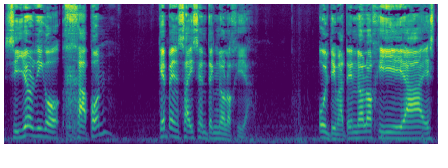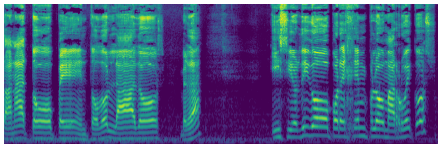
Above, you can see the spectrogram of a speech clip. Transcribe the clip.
si yo os digo Japón, ¿qué pensáis en tecnología? Última tecnología, están a tope en todos lados, ¿verdad? Y si os digo, por ejemplo, Marruecos,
